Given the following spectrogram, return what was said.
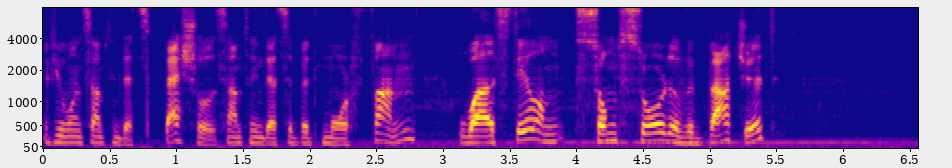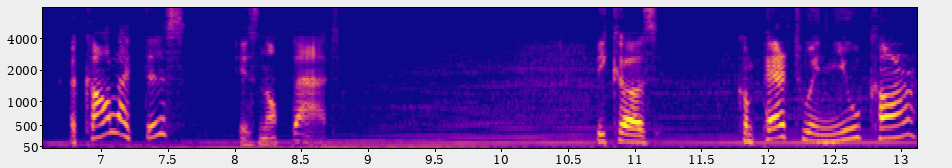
if you want something that's special, something that's a bit more fun, while still on some sort of a budget, a car like this is not bad. Because compared to a new car,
